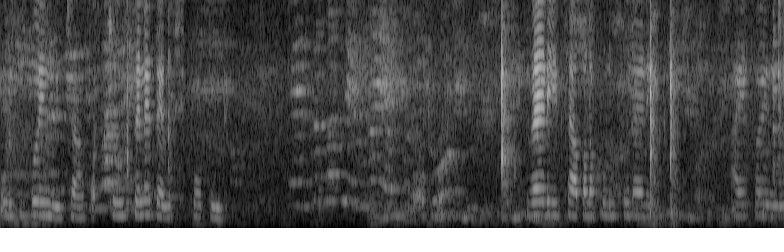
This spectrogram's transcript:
ఉడికిపోయింది చేప. చూస్తేనే తెలిసిపోతుంది. రెడీ చేపల పులుసు రెడీ. అయిపోయింది.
